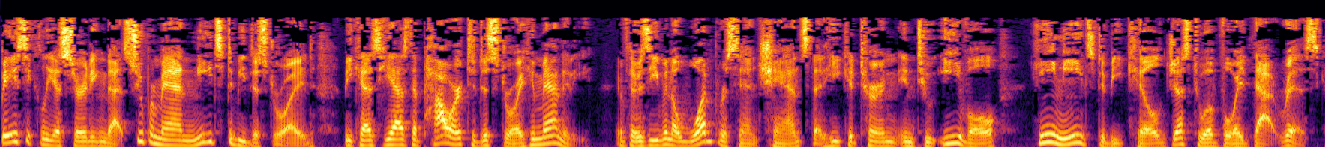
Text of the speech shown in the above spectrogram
basically asserting that Superman needs to be destroyed because he has the power to destroy humanity. If there's even a 1% chance that he could turn into evil, he needs to be killed just to avoid that risk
